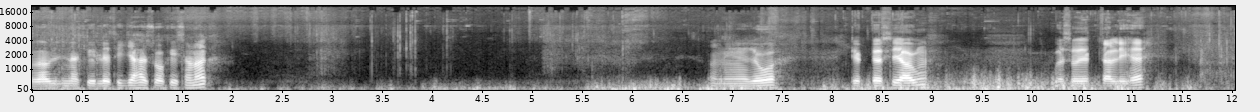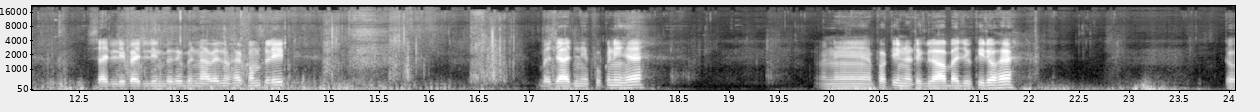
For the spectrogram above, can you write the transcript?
વાવલી એટલે થઈ જશે શોખી સણક અને જુઓ ટ્રેક્ટરથી આવું બસો એકતાલીસ છે સાડલી બાજલી બધું બનાવેલું છે કમ્પ્લીટ બજાજની ફૂકણી છે અને પકીનો ઢીકલો આ બાજુ કર્યો છે તો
